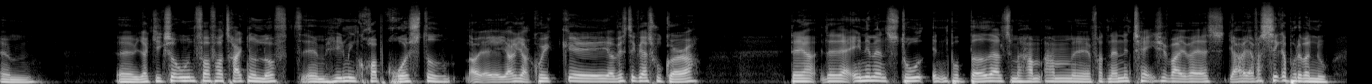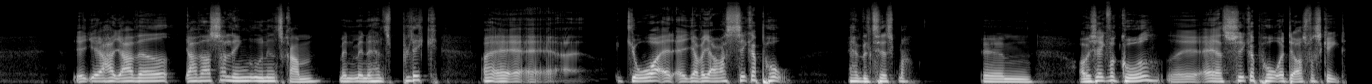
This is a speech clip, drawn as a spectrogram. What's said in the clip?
Øhm, øh, jeg gik så udenfor for at trække noget luft. Øhm, hele min krop rystede, og jeg, jeg, jeg, kunne ikke, øh, jeg vidste ikke, hvad jeg skulle gøre. Da jeg, da jeg indimellem stod ind på badeværelset med ham, ham øh, fra den anden etage, var jeg, jeg, jeg, jeg var sikker på, at det var nu. Jeg, jeg, jeg, har, været, jeg har været så længe uden en skræmme, men, men hans blik øh, øh, øh, øh gjorde, at, at jeg, jeg var sikker på, at han ville tæske mig. Øhm, og hvis jeg ikke var gået, øh, er jeg sikker på, at det også var sket.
